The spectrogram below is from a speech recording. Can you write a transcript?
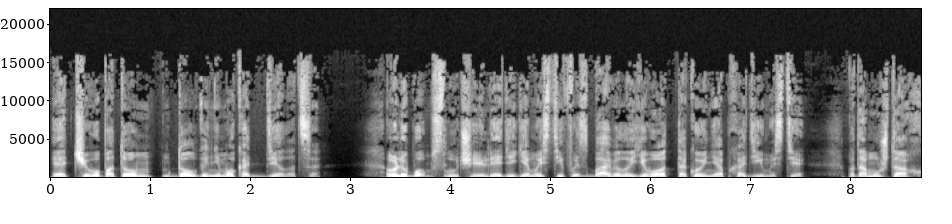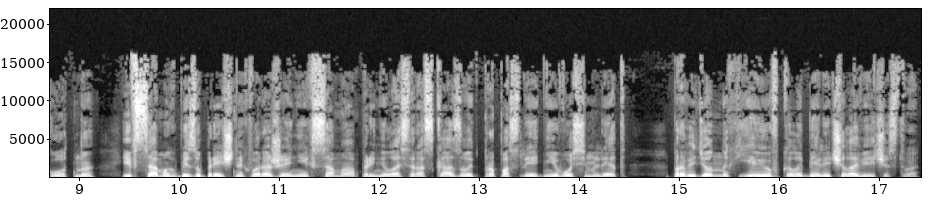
и от чего потом долго не мог отделаться. В любом случае, леди Гемостив избавила его от такой необходимости, потому что охотно и в самых безупречных выражениях сама принялась рассказывать про последние восемь лет, проведенных ею в колыбели человечества.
